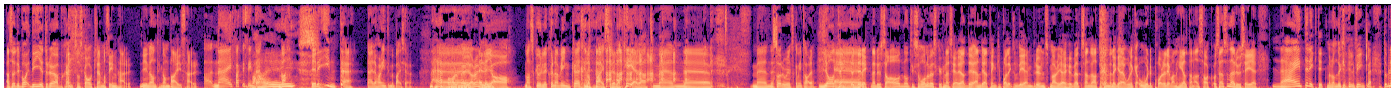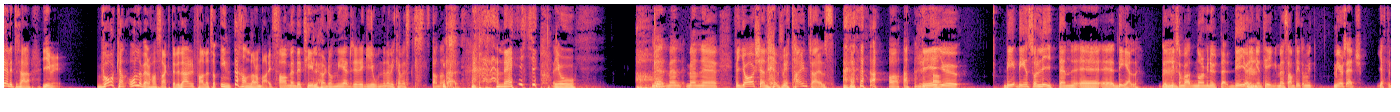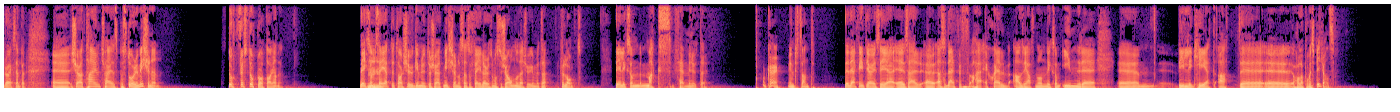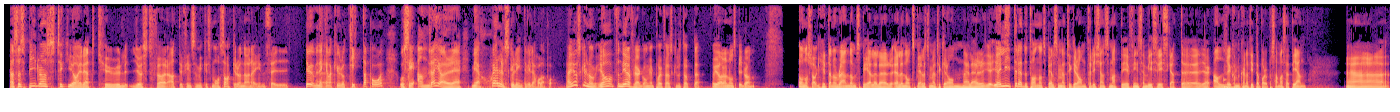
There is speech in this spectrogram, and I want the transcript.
Alltså det, var, det är ju ett rövskämt som ska klämmas in här. Det är någonting om bajs här. Uh, nej, faktiskt inte. Va? Bajs. Är det inte? Nej, det har inte med bajs att göra. Nej, vad har det med att göra? Eh, Eller ja, man skulle kunna vinkla det till något bajsrelaterat men... Eh, men så roligt ska vi inte ha det. Jag tänkte Eh, direkt när du sa, oh, någonting som Oliver skulle kunna säga. Ja, det enda jag tänker på liksom, det är en brun smörja i huvudet. Sen att du kunde lägga olika ord på det, det var en helt annan sak. Och sen så när du säger, nej inte riktigt, men om du kan vinkla. Då blir jag lite så här, Jimmy. Vad kan Oliver ha sagt i det där fallet som inte handlar om bajs? Ja, men det tillhör de nedre regionerna. Vi kan väl stanna där. nej! Jo. Men, men, men, eh, för jag känner med time trials att det är ju, det, det är en så liten eh, eh, del. Det liksom var några minuter. Det gör ingenting. Men samtidigt, om vi, Mirror's Edge, jättebra exempel. Eh, köra time trials på story missionen. Stort, för stort åtagande. Liksom, Säg att du tar 20 minuter att köra ett mission och sen så failar du så måste du köra om de där 20 minuterna. För långt. Det är liksom max fem minuter. Okej, intressant. Det är därför inte jag är så, här, eh, alltså därför har jag själv aldrig haft någon liksom inre eh, villighet att eh, eh, hålla på med speedruns. Alltså speedruns tycker jag är rätt kul just för att det finns så mycket små saker att nörda in sig i. Jo, men det kan vara kul att titta på och se andra göra det, men jag själv skulle inte vilja hålla på. Ja, jag skulle nog, jag har funderat flera gånger på ifall jag skulle ta upp det och göra någon speedrun. Av något slag. Hitta någon random spel eller, eller något spel som jag tycker om. Eller, jag, jag är lite rädd att ta något spel som jag tycker om för det känns som att det finns en viss risk att eh, jag aldrig kommer kunna titta på det på samma sätt igen. Eh,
